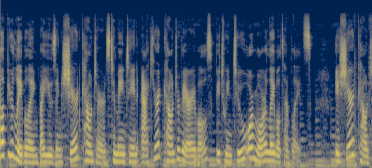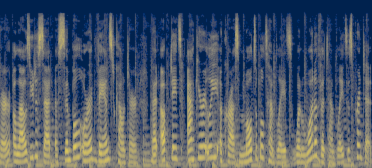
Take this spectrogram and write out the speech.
up your labeling by using shared counters to maintain accurate counter variables between two or more label templates. A shared counter allows you to set a simple or advanced counter that updates accurately across multiple templates when one of the templates is printed.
